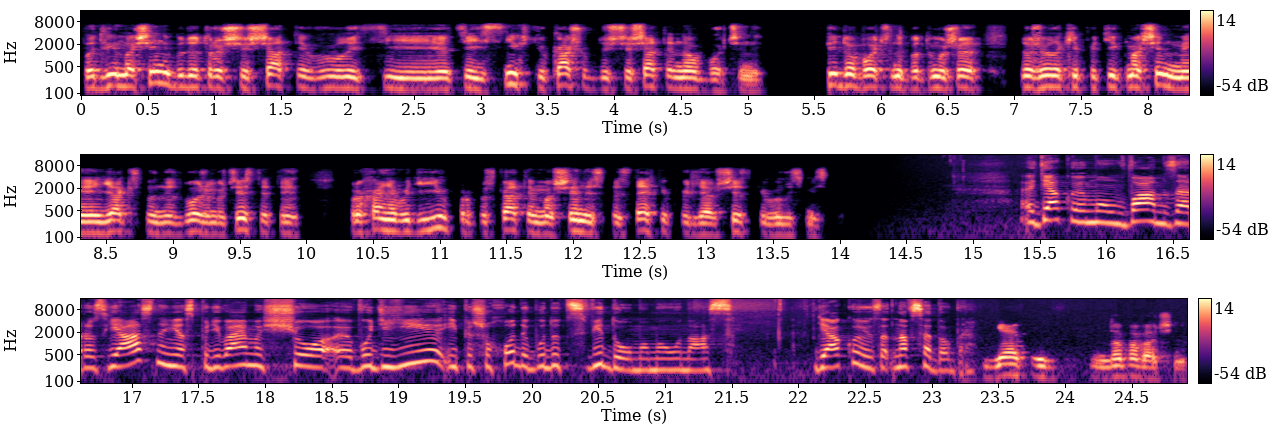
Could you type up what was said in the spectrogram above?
По дві машини будуть розчищати вулиці цей сніг, цю кашу будуть розчищати на обочини. Під обочини, тому що дуже великий потік машин, ми якісно не зможемо чистити. Прохання водіїв пропускати машини спецтехніку для очистки вулиць міста. Дякуємо вам за роз'яснення. Сподіваємось, що е, водії і пішоходи будуть свідомими у нас. Дякую за на все добре. Дякую, до побачення.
